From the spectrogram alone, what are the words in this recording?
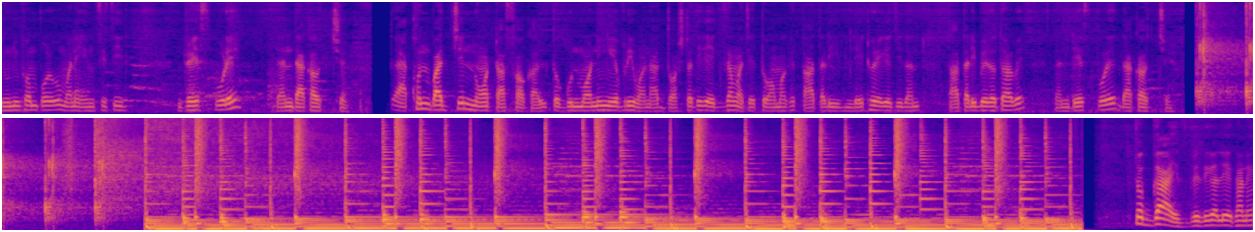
ইউনিফর্ম পরবো মানে এনসিসির ড্রেস পরে দেন দেখা হচ্ছে। তো এখন বাজছে নটা সকাল, তো গুড মর্নিং এভরি ওয়ান আর দশটা থেকে এক্সাম আছে, তো আমাকে তাড়াতাড়ি লেট হয়ে গেছি দেন তাড়াতাড়ি বেরোতে হবে দেন ড্রেস পরে দেখা হচ্ছে। তো গাইস বেসিক্যালি এখানে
